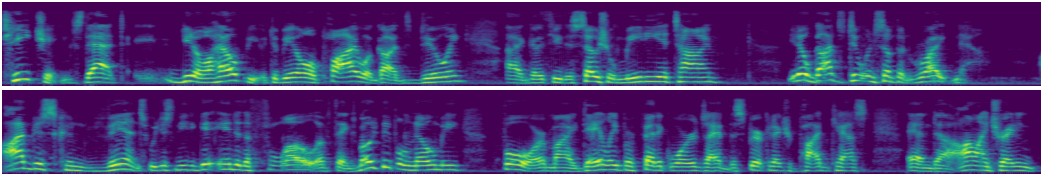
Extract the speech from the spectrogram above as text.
teachings that, you know, will help you to be able to apply what God's doing. I go through the social media time. You know, God's doing something right now. I'm just convinced we just need to get into the flow of things. Most people know me for my daily prophetic words. I have the Spirit Connection podcast and uh, online training.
